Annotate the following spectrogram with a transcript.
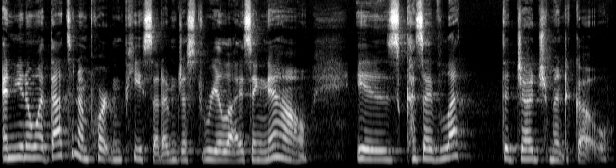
and you know what? That's an important piece that I'm just realizing now is because I've let the judgment go.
